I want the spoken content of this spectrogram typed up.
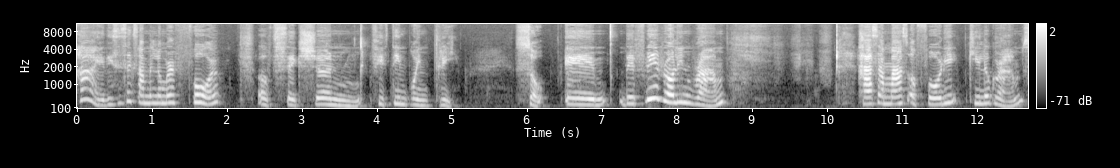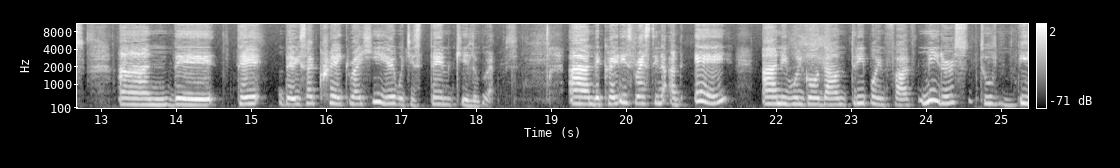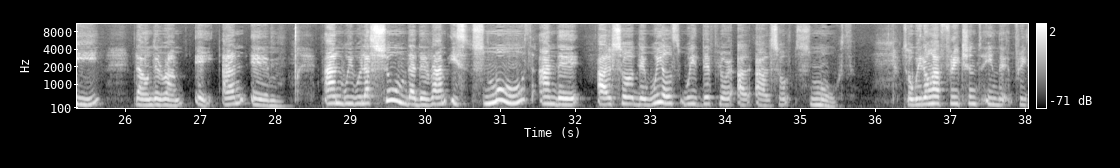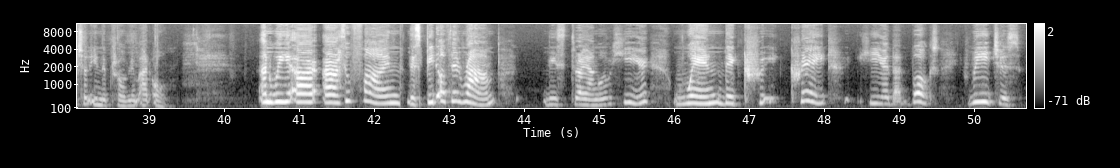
Hi, this is example number 4 of section 15.3. So, um, the free rolling ramp has a mass of 40 kilograms and the, the, there is a crate right here which is 10 kilograms. And the crate is resting at A and it will go down 3.5 meters to B down the ramp A. And, um, and we will assume that the ramp is smooth and the, also the wheels with the floor are also smooth. So we don't have frictions in the, friction in the problem at all. And we are asked to find the speed of the ramp, this triangle here, when the crate here, that box, reaches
